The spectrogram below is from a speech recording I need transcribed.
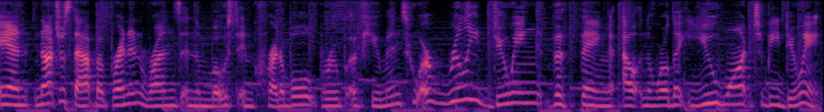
And not just that, but Brendon runs in the most incredible group of humans who are really doing the thing out in the world that you want to be doing.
